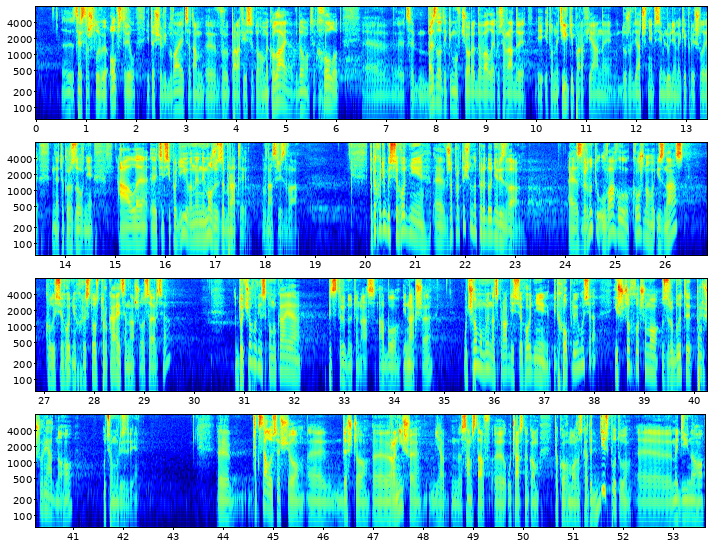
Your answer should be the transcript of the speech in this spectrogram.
цей страшливий обстріл і те, що відбувається там е, в парафії Святого Миколая. Відомо, це холод, е, це безлад, який ми вчора давали якось ради, і, то не тільки парафіяни. Дуже вдячні всім людям, які прийшли також зовні. Але е, ці всі події вони не можуть забрати в нас Різдва. Проте хотів би сьогодні, е, вже практично напередодні Різдва, е, звернути увагу кожного із нас, коли сьогодні Христос торкається нашого серця, до чого Він спонукає підстрибнути нас, або інакше, у чому ми насправді сьогодні підхоплюємося і що хочемо зробити першорядного у цьому Різдві. Е, Так сталося, що е, дещо е, раніше я сам став учасником такого, можна сказати, диспуту медійного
